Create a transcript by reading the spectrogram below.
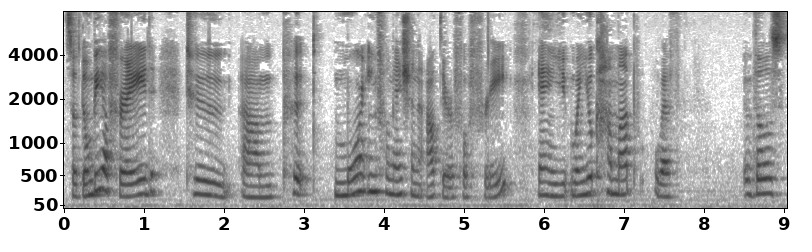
So don't be afraid to um, put more information out there for free. And you, when you come up with those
